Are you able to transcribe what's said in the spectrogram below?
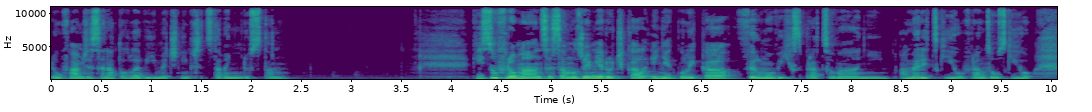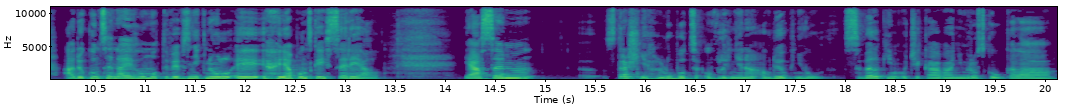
doufám, že se na tohle výjimečné představení dostanu. Kýsův román se samozřejmě dočkal i několika filmových zpracování, amerického, francouzského, a dokonce na jeho motivy vzniknul i japonský seriál. Já jsem eh, strašně hluboce ovlivněná audioknihou s velkým očekáváním rozkoukala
